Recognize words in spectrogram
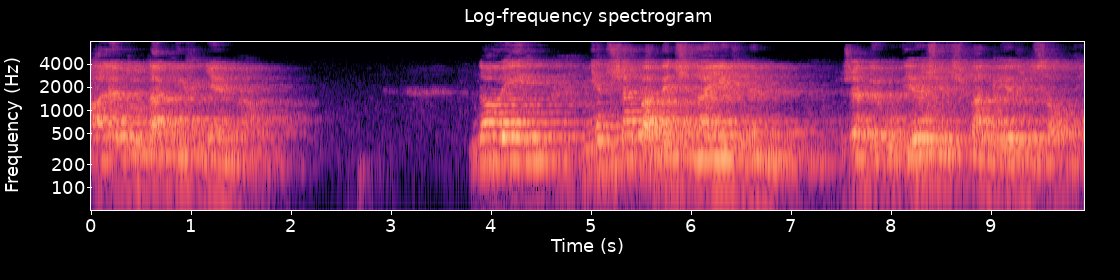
ale tu takich nie ma. No i nie trzeba być naiwnym, żeby uwierzyć Panu Jezusowi.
